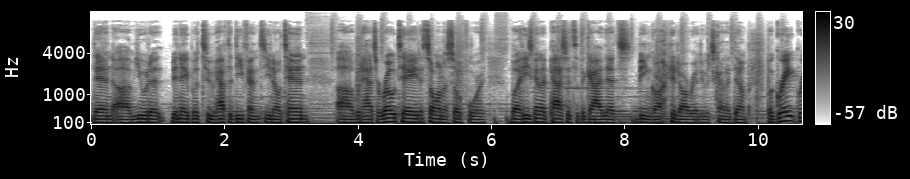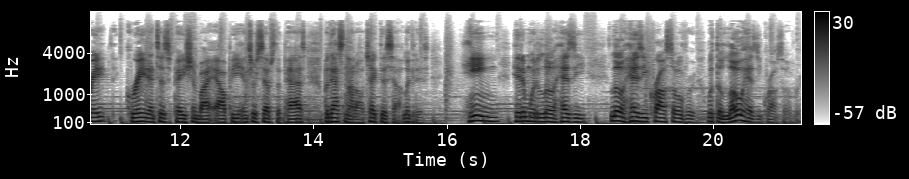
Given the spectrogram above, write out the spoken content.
Then um, you would have been able to have the defense, you know, 10 uh, would have had to rotate, and so on and so forth. But he's going to pass it to the guy that's being guarded already, which is kind of dumb. But great, great, great anticipation by LP, intercepts the pass. But that's not all. Check this out. Look at this. Hing hit him with a little hezzy, little hezzy crossover with the low hezzy crossover.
